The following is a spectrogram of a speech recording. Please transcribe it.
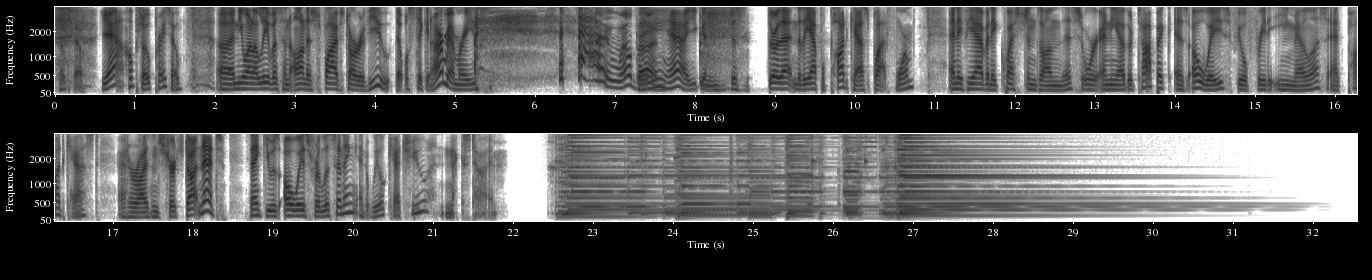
Hope so. yeah, hope so. Pray so. Uh, and you want to leave us an honest five star review that will stick in our memories. Well done. Yeah, you can just throw that into the Apple Podcast platform. And if you have any questions on this or any other topic, as always, feel free to email us at podcast at horizonschurch.net. Thank you as always for listening, and we'll catch you next time.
